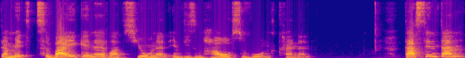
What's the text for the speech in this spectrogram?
damit zwei Generationen in diesem Haus wohnen können. Das sind dann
